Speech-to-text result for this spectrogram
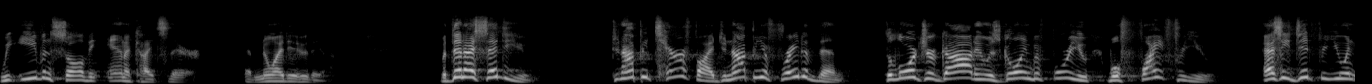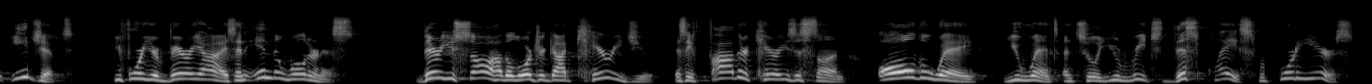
We even saw the Anakites there. I have no idea who they are. But then I said to you, do not be terrified. Do not be afraid of them. The Lord your God, who is going before you, will fight for you, as he did for you in Egypt, before your very eyes, and in the wilderness. There you saw how the Lord your God carried you, as a father carries his son, all the way you went until you reached this place for 40 years.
